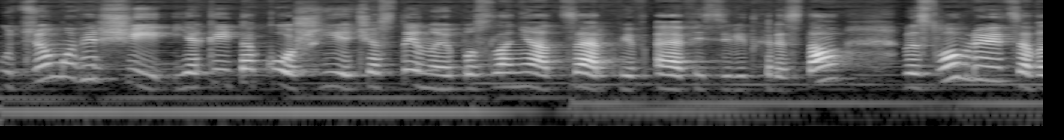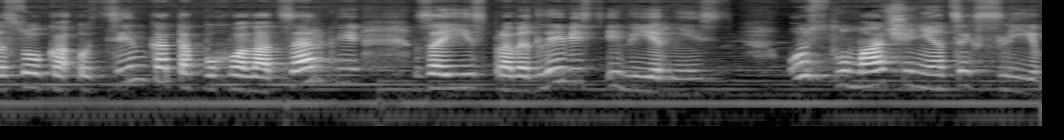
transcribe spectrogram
У цьому вірші, який також є частиною послання церкві в Ефісі від Христа, висловлюється висока оцінка та похвала церкві за її справедливість і вірність. Ось тлумачення цих слів.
